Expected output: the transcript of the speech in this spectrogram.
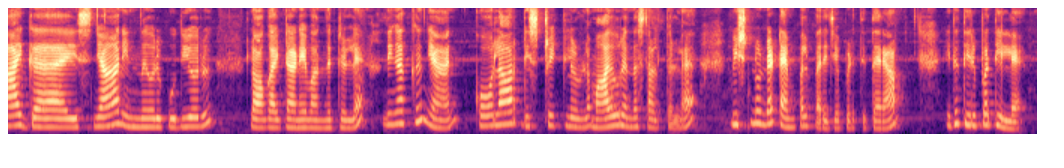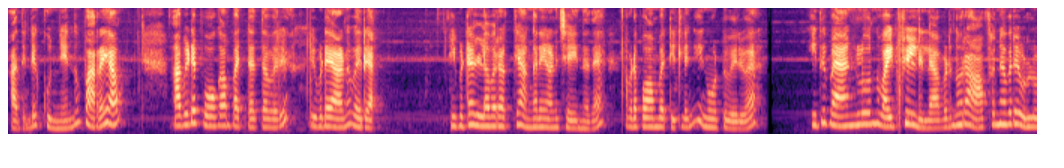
ഹായ് ഗൈസ് ഞാൻ ഇന്ന് ഒരു പുതിയൊരു ലോഗായിട്ടാണ് വന്നിട്ടുള്ളത് നിങ്ങൾക്ക് ഞാൻ കോലാർ ഡിസ്ട്രിക്റ്റിലുള്ള മാലൂർ എന്ന സ്ഥലത്തുള്ള വിഷ്ണുവിന്റെ ടെമ്പിൾ പരിചയപ്പെടുത്തി തരാം. ഇത് തിരുപ്പത്തില്ലേ അതിന്റെ കുഞ്ഞെന്നും പറയാം. അവിടെ പോകാൻ പറ്റാത്തവർ ഇവിടെയാണ് വരിക. ഇവിടെ ഉള്ളവരൊക്കെ അങ്ങനെയാണ് ചെയ്യുന്നത്. അവിടെ പോകാൻ പറ്റിയിട്ടില്ലെങ്കിൽ ഇങ്ങോട്ട് വരുക. ഇത് ബാംഗ്ലൂരിന്ന് വൈറ്റ് ഫീൽഡില്ല അവിടെ നിന്ന് ഒരു ഹാഫ് ആൻ അവറേ ഉള്ളൂ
